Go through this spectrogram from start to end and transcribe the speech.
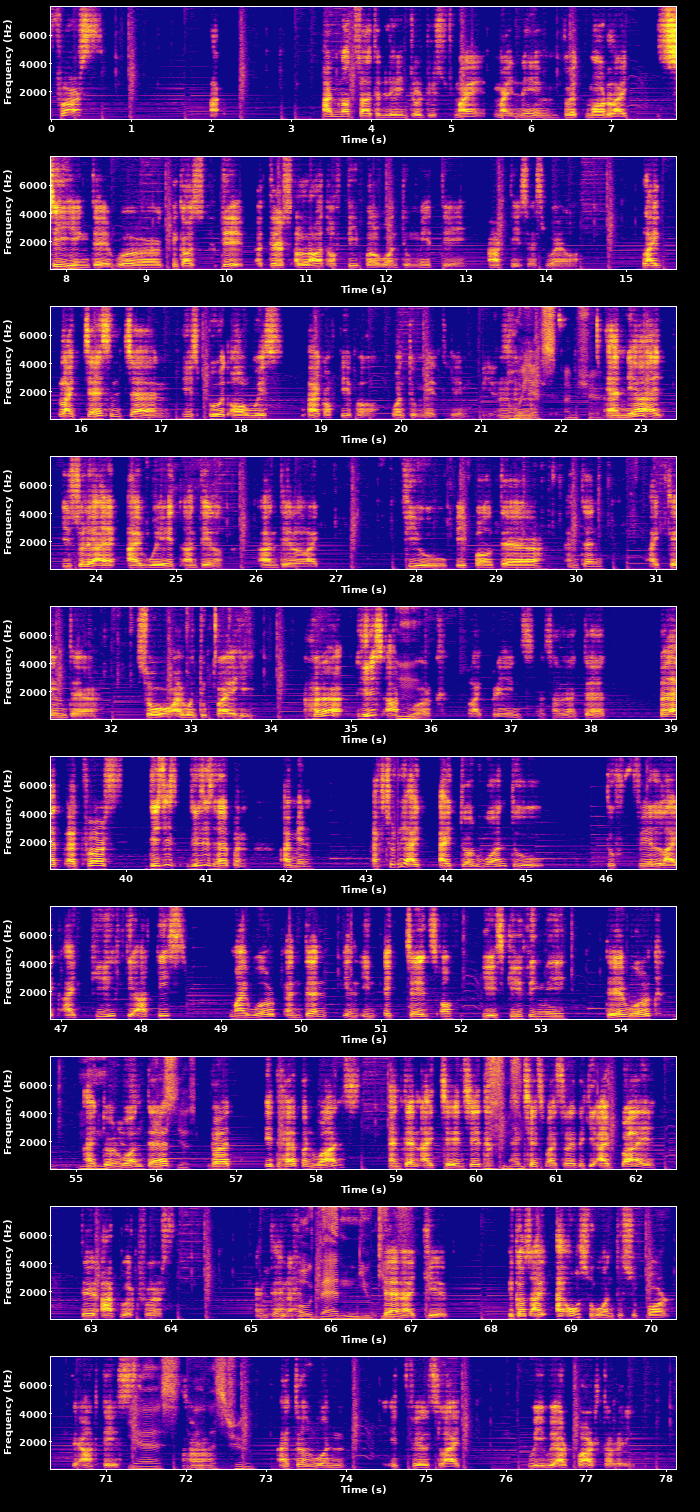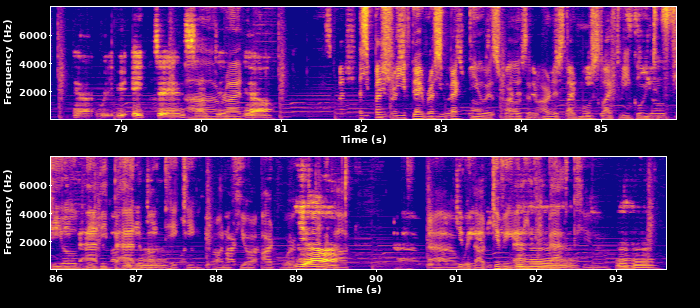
first I, i'm not certainly introduce my my name but more like seeing the work because the there's a lot of people want to meet the artist as well like like jason chan his booth always pack of people want to meet him Yes. Oh Mhm. yes, I'm sure. and yeah I, usually i i wait until until like few people there and then i came there so i want to buy he, her his artwork like prints and something like that but at, at first this is this is happen i mean actually i i don't want to to feel like i give the artist my work and then in in exchange of he is giving me their work i Mm, don't want that Yes, yes. but it happened once and then I change it. I change my strategy. I buy their artwork first, and then I, Oh, then you give. then I give because I I also want to support the artist. Yes, Uh-huh. that's true. I don't want it feels like we we are bartering. Yeah, we, we exchange Ah, something. right. Yeah. Especially if they respect you as well as an artist, they're most likely going to feel maybe bad about taking one of your artwork Yeah. without uh, without giving anything back. Mhm. You know, Mm-hmm.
